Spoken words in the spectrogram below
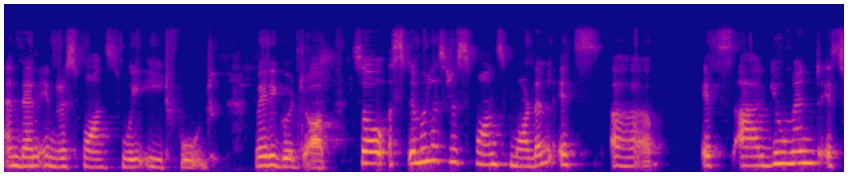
and then in response we eat food very good job so stimulus response model it's uh, its argument its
